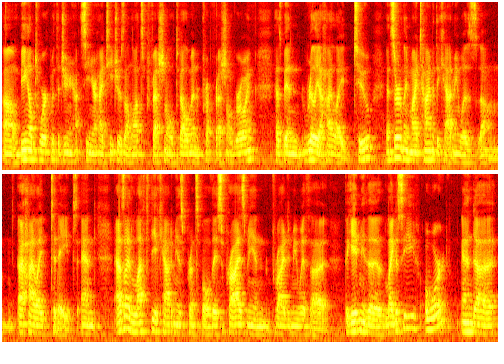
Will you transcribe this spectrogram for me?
Um, being able to work with the junior senior high teachers on lots of professional development and professional growing has been really a highlight too. And certainly my time at the academy was um, a highlight to date. And as i left the academy as principal they surprised me and provided me with uh, they gave me the legacy award. And uh,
